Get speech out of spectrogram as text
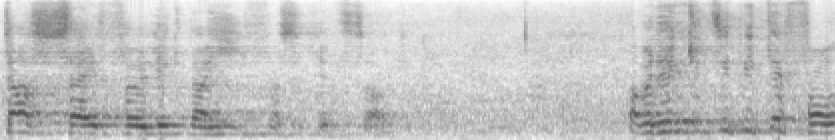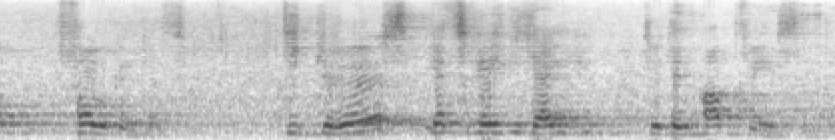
das sei völlig naiv, was ich jetzt sage. Aber denken Sie bitte Folgendes. Die größte, jetzt rede ich eigentlich zu den Abwesenden.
